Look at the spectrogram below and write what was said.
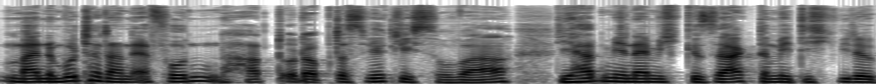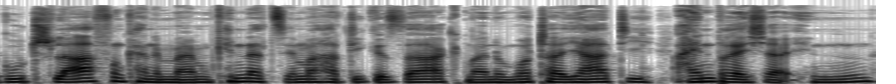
meine Mutter dann erfunden hat oder ob das wirklich so war. Die hat mir nämlich gesagt, damit ich wieder gut schlafen kann in meinem Kinderzimmer, hat die gesagt, meine Mutter, ja, die EinbrecherInnen,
